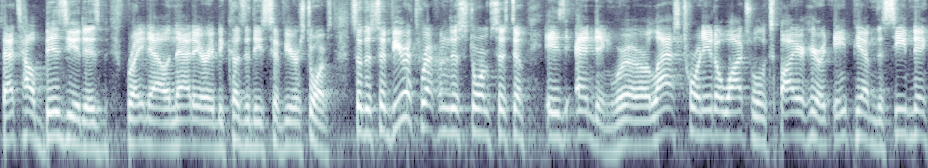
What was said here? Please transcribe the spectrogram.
That's how busy it is right now in that area because of these severe storms. So the severe threat from this storm system is ending. We're our last tornado watch will expire here at 8 p.m. this evening,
